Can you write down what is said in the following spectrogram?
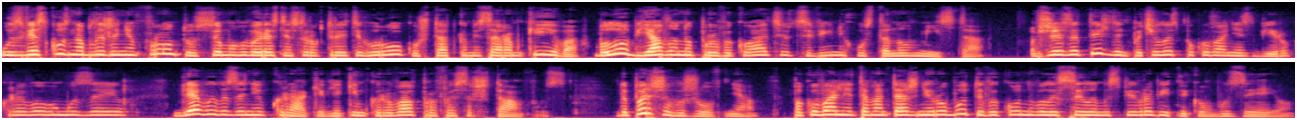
У зв'язку з наближенням фронту 7 вересня 43-го року штат-комісаром Києва було об'явлено про евакуацію цивільних установ міста. Вже за тиждень почалось пакування збірок краєвого музею для вивезення в Краків, яким керував професор Штамфус. До 1 жовтня пакувальні та вантажні роботи виконували силами співробітників музею.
